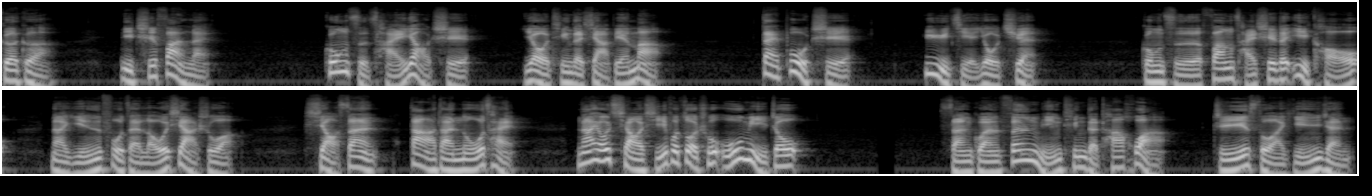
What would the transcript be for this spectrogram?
哥哥，你吃饭来。”公子才要吃，又听得下边骂，待不吃，玉姐又劝。公子方才吃的一口，那淫妇在楼下说：“小三。”大胆奴才，哪有巧媳妇做出五米粥？三官分明听得他话，只所隐忍。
